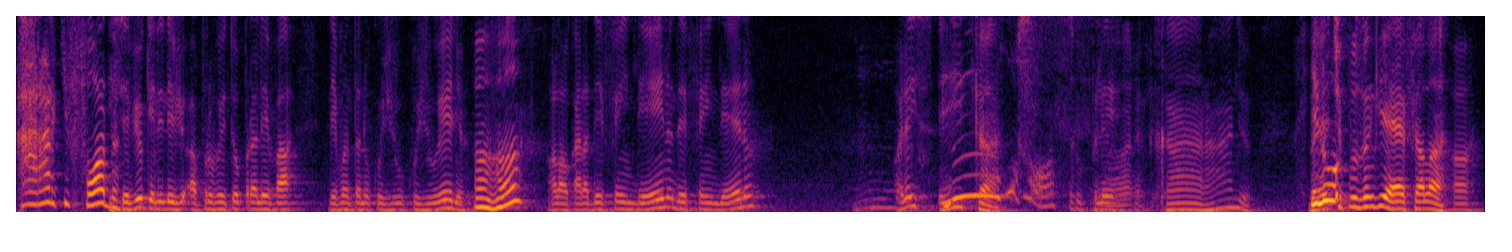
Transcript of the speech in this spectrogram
Caralho, que E foda. você viu que ele le- aproveitou pra levar, levantando com o, jo- com o joelho? Aham. Olha lá, o cara defendendo, defendendo. Olha isso. Eita. Nossa senhora. Caralho. Isso E daí no- é tipo o Zangief, olha lá. Ó.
